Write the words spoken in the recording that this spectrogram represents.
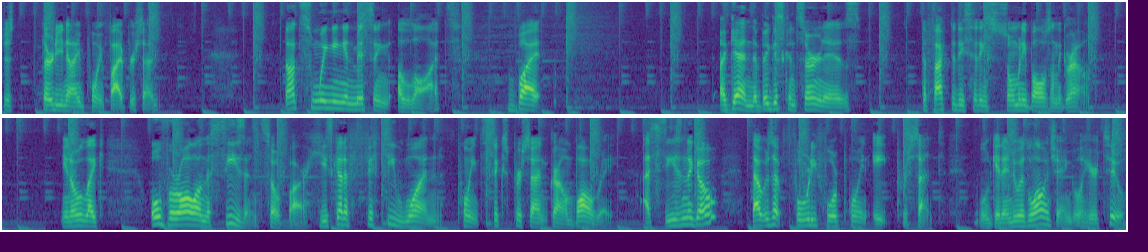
just 39.5%. Not swinging and missing a lot, but again, the biggest concern is the fact that he's hitting so many balls on the ground. You know, like overall on the season so far, he's got a 51.6% ground ball rate. A season ago, that was at 44.8%. We'll get into his launch angle here too,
